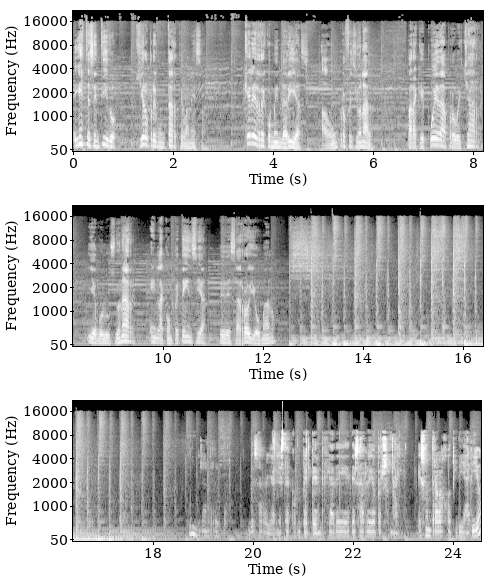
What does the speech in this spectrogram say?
En este sentido, quiero preguntarte, Vanessa, ¿qué le recomendarías a un profesional para que pueda aprovechar y evolucionar en la competencia de desarrollo humano? Un gran reto desarrollar esta competencia de desarrollo personal. es un trabajo diario.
